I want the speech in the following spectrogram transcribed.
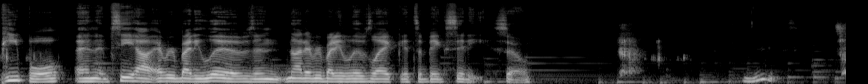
people and see how everybody lives, and not everybody lives like it's a big city. So, Yeah. Nice. So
